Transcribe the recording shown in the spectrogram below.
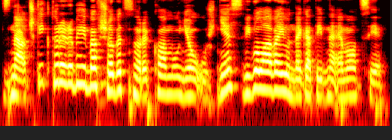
Značky, ktoré robia iba všeobecnú reklamu, ňou už dnes vyvolávajú negatívne emócie.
